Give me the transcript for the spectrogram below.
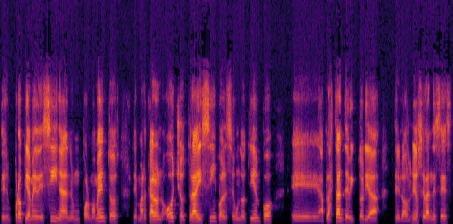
de propia medicina un- por momentos, le marcaron 8 tries, 5 en el segundo tiempo, eh, aplastante victoria de los neozelandeses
